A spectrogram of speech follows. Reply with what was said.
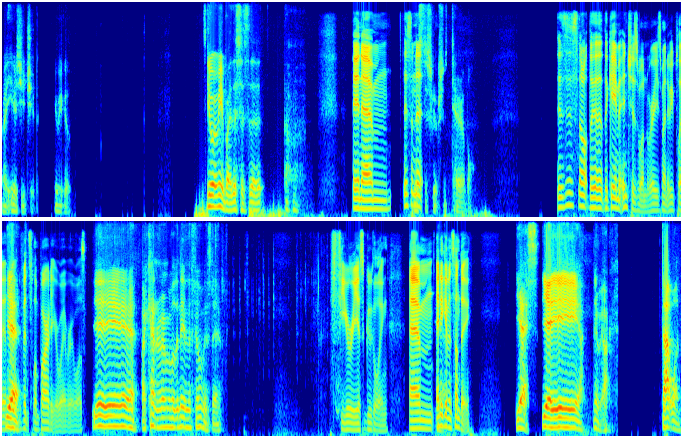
Right, here's YouTube. Here we go. See what I mean by this is the. Oh, in um, isn't it? this it? description's terrible. Is this not the the game at inches one where he's meant to be playing Yeah. like Vince Lombardi or whatever it was? Yeah, yeah, yeah, yeah. I can't remember what the name of the film is now. Furious googling. Um, any Yeah. given Sunday. Yes. Yeah, yeah, yeah, yeah, yeah. There we are. That one,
